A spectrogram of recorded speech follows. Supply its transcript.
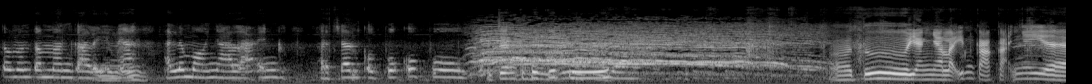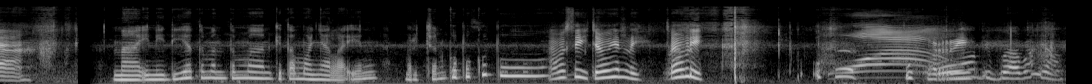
Teman-teman kali ini Ale mau nyalain mercon kupu-kupu. Mercon kupu-kupu. Oh, tuh yang nyalain kakaknya ya. Nah, ini dia teman-teman. Kita mau nyalain mercon kupu-kupu. Apa sih? Jauhin, Li. Jauh, Li. Uh, uh, ngeri. Oh, di bawah ya.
